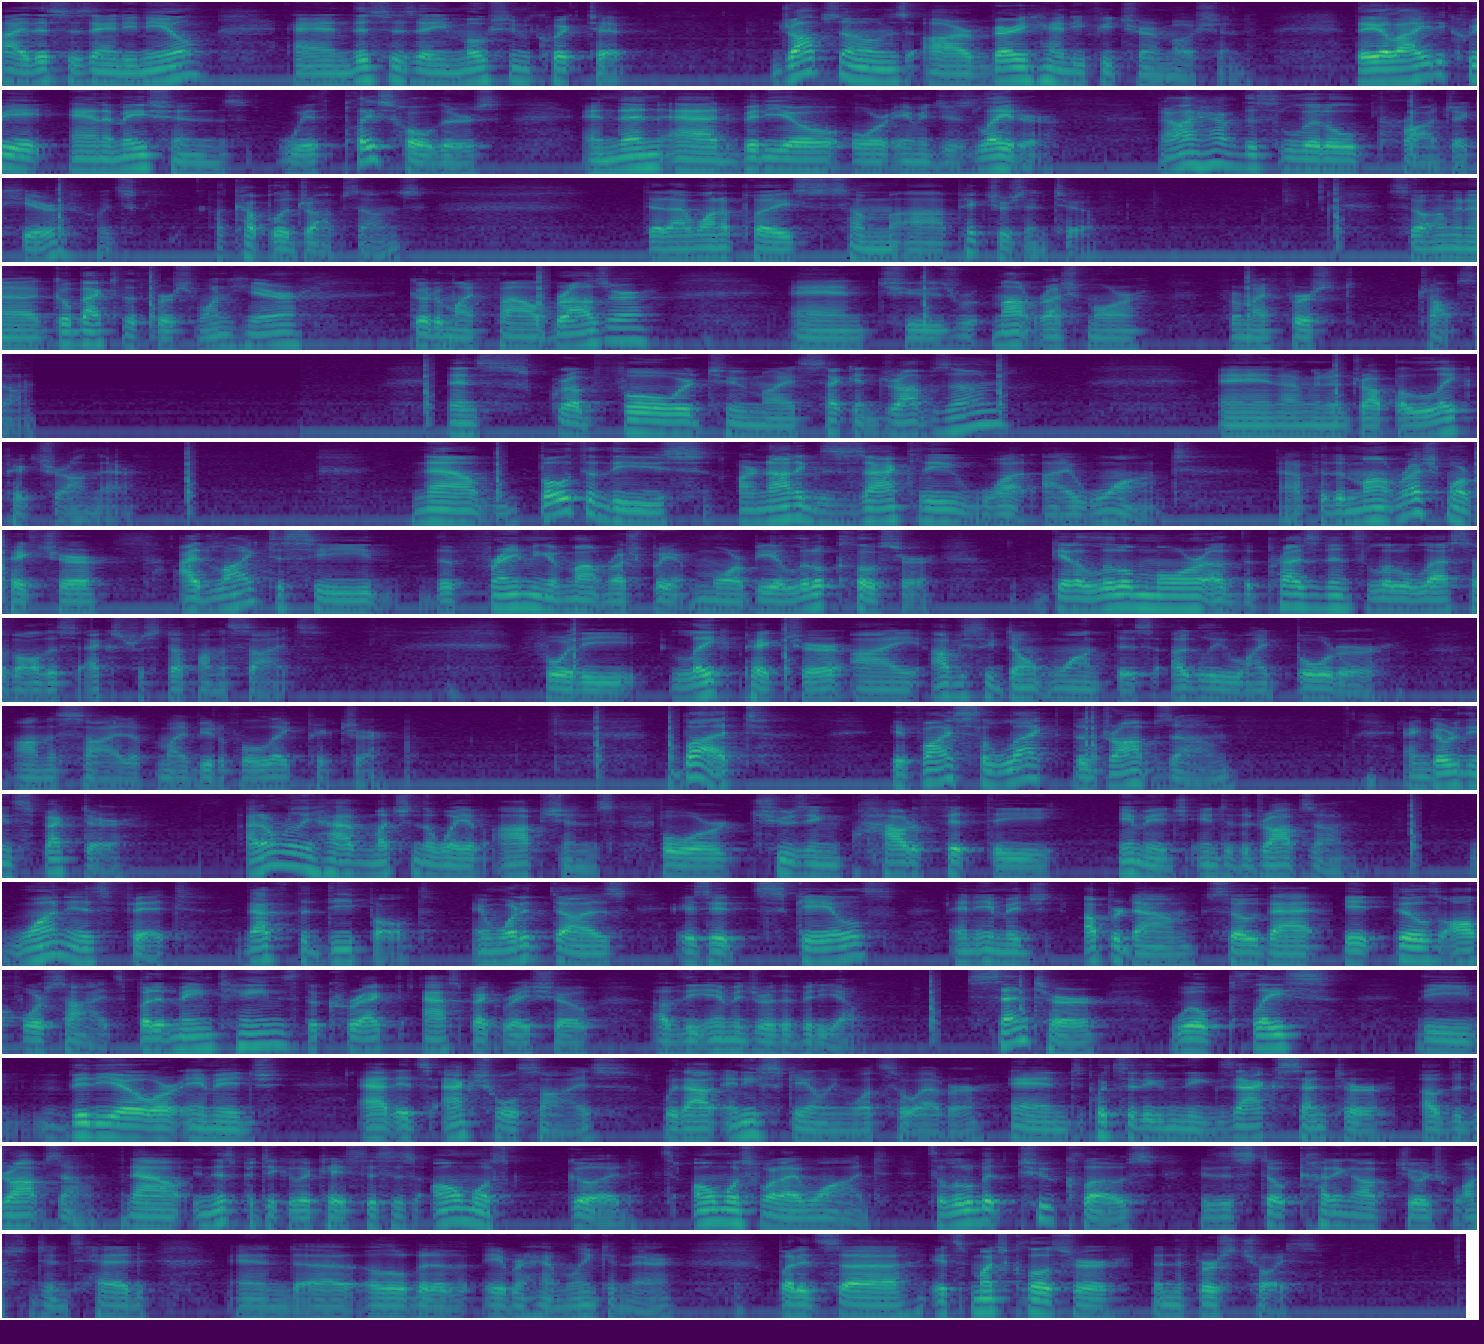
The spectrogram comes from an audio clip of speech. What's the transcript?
Hi, this is Andy Neil, and this is a Motion Quick Tip. Drop zones are a very handy feature in Motion. They allow you to create animations with placeholders and then add video or images later. Now I have this little project here, which a couple of drop zones that I want to place some uh, pictures into. So I'm going to go back to the first one here, go to my file browser, and choose Mount Rushmore for my first drop zone. Then scrub forward to my second drop zone and I'm going to drop a lake picture on there. Now both of these are not exactly what I want. Now for the Mount Rushmore picture I'd like to see the framing of Mount Rushmore be a little closer, get a little more of the presidents, a little less of all this extra stuff on the sides. For the lake picture, I obviously don't want this ugly white border on the side of my beautiful lake picture. But if I select the drop zone and go to the inspector, I don't really have much in the way of options for choosing how to fit the image into the drop zone. One is fit, that's the default. And what it does is it scales an image up or down so that it fills all four sides, but it maintains the correct aspect ratio of the image or the video. Center will place the video or image at its actual size without any scaling whatsoever and puts it in the exact center of the drop zone. Now, in this particular case, this is almost good. It's almost what I want. It's a little bit too close. It is still cutting off George Washington's head and uh, a little bit of Abraham Lincoln there. But it's, uh, it's much closer than the first choice.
